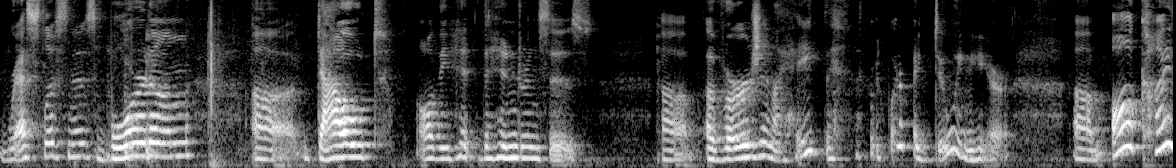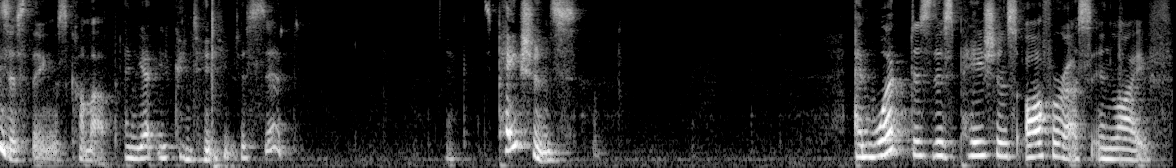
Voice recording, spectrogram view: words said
restlessness, boredom, uh, doubt, all the, the hindrances, uh, aversion. I hate this. what am I doing here? Um, all kinds of things come up, and yet you continue to sit. It's patience. And what does this patience offer us in life?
